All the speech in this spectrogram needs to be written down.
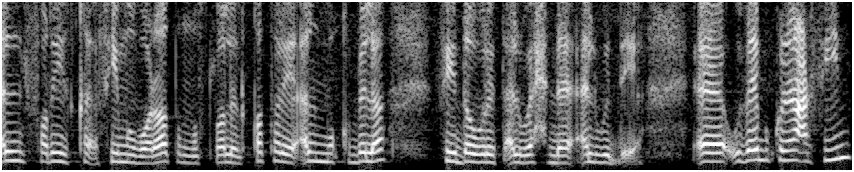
الفريق في مباراة المصلال القطري المقبلة في دورة الوحدة الودية. آه وزي ما كلنا عارفين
